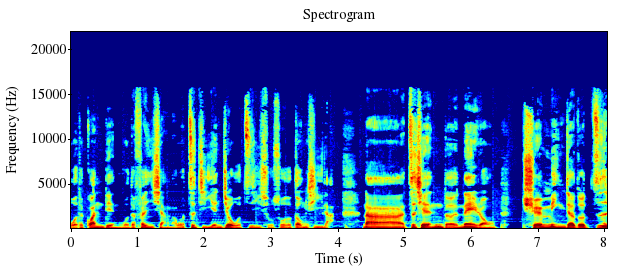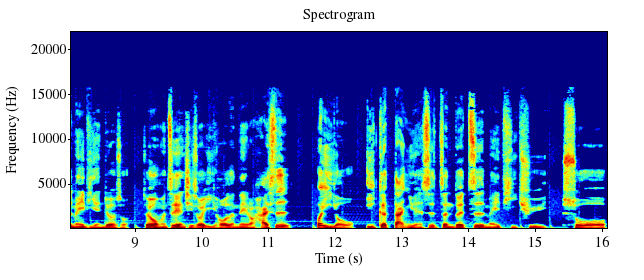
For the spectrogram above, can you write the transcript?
我的观点，我的分享了，我自己研究我自己所说的东西啦。那之前的内容全名叫做自媒体研究所，所以我们之前其实说以后的内容还是会有一个单元是针对自媒体去说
